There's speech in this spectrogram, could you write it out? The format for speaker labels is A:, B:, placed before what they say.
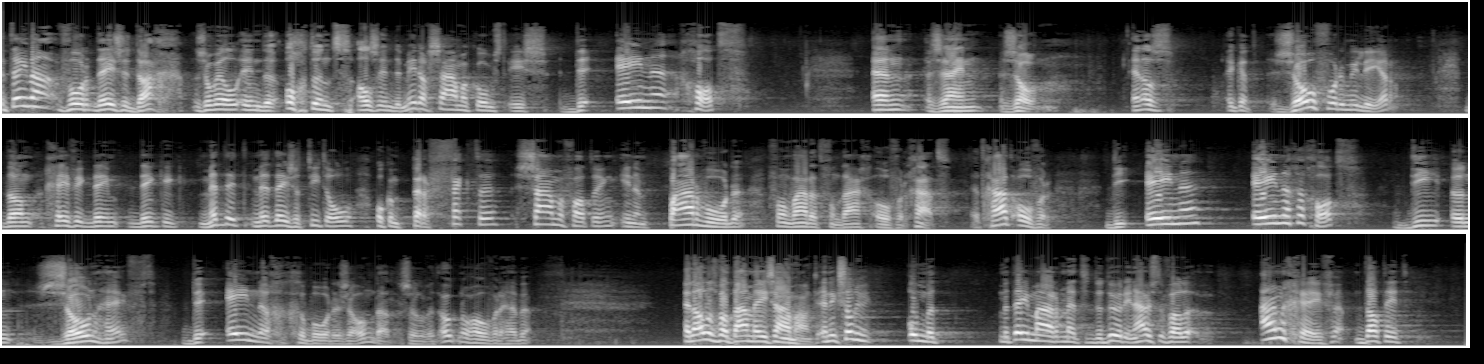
A: Het thema voor deze dag, zowel in de ochtend als in de middagsamenkomst, is de ene God en zijn zoon. En als ik het zo formuleer, dan geef ik, denk ik, met, dit, met deze titel ook een perfecte samenvatting in een paar woorden van waar het vandaag over gaat. Het gaat over die ene, enige God die een zoon heeft. De enige geboren zoon, daar zullen we het ook nog over hebben. En alles wat daarmee samenhangt. En ik zal u, om het meteen maar met de deur in huis te vallen, aangeven dat dit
